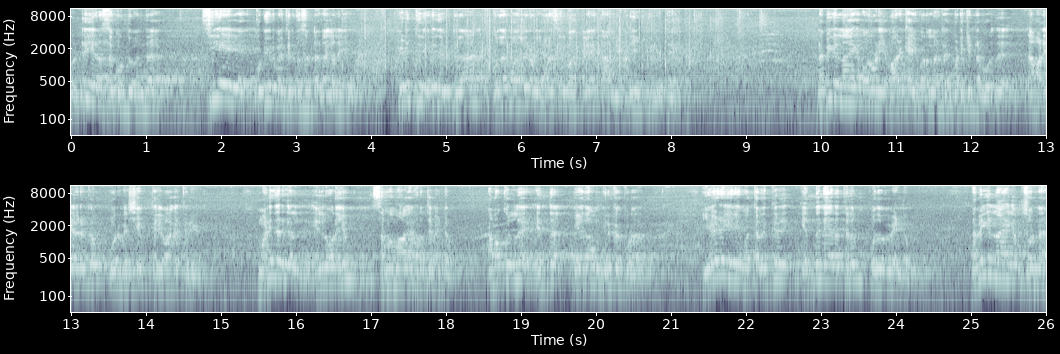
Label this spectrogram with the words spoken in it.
ஒன்றிய அரசு கொண்டு வந்த சிஏஏ குடியுரிமை திருத்த சட்ட நகலை பிடித்து எறிந்துவிட்டு தான் முதன் முதலில் என்னுடைய அரசியல் வாக்கிலே நான் அடியெடுத்து நபிகள் நாயகம் அவருடைய வாழ்க்கை வரலாற்றை படிக்கின்ற பொழுது நாம் அனைவருக்கும் ஒரு விஷயம் தெளிவாக தெரியும். மனிதர்கள் எல்லோரையும் சமமாக நடத்த வேண்டும். நமக்குள்ள எந்த வேதமும் இருக்கக்கூடாது. ஏழை எளிய மக்களுக்கு எந்த நேரத்திலும் உதவ வேண்டும். நபிகள் நாயகம் சொன்ன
